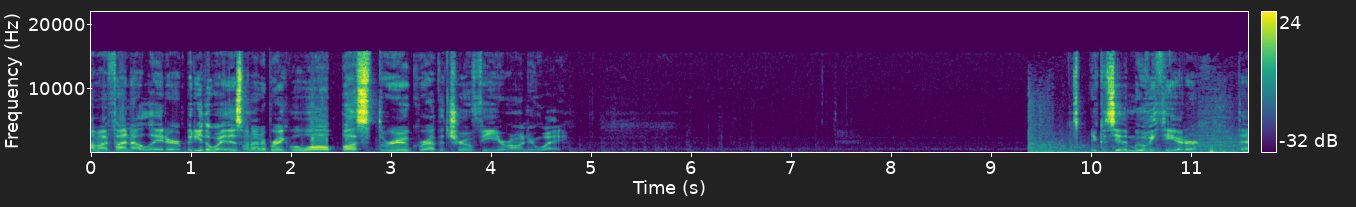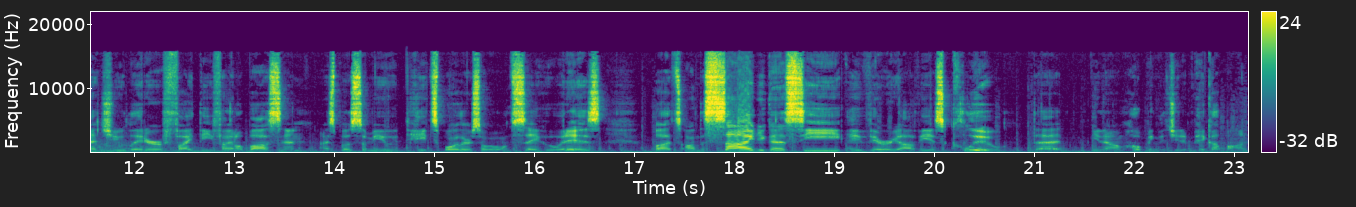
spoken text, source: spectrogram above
I might find out later. But either way, this one had a breakable wall, bust through, grab the trophy, you're on your way. You can see the movie theater that you later fight the final boss in. I suppose some of you hate spoilers, so I won't say who it is. But on the side, you're going to see a very obvious clue that, you know, I'm hoping that you didn't pick up on.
